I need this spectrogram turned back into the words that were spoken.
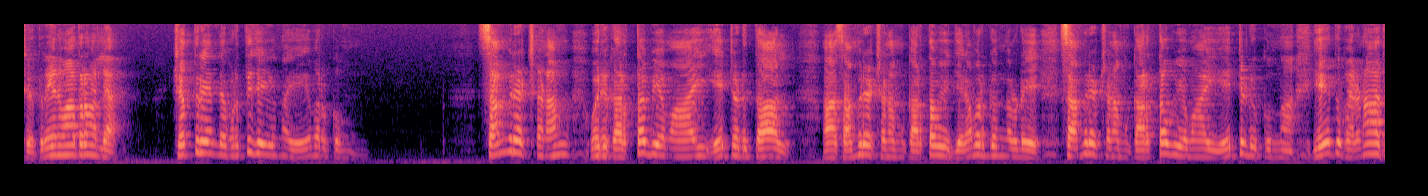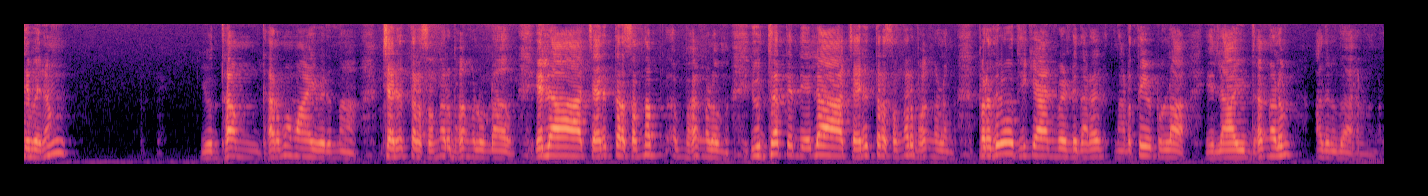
ക്ഷത്രിയന് മാത്രമല്ല ക്ഷത്രിയന്റെ വൃത്തി ചെയ്യുന്ന ഏവർക്കും സംരക്ഷണം ഒരു കർത്തവ്യമായി ഏറ്റെടുത്താൽ ആ സംരക്ഷണം കർത്തവ്യ ജനവർഗങ്ങളുടെ സംരക്ഷണം കർത്തവ്യമായി ഏറ്റെടുക്കുന്ന ഏത് ഭരണാധിപനും യുദ്ധം ധർമ്മമായി വരുന്ന ചരിത്ര സന്ദർഭങ്ങളുണ്ടാകും. എല്ലാ ചരിത്ര സന്ദർഭങ്ങളും യുദ്ധത്തിന്റെ എല്ലാ ചരിത്ര സന്ദർഭങ്ങളും പ്രതിരോധിക്കാൻ വേണ്ടി നട നടത്തിയിട്ടുള്ള എല്ലാ യുദ്ധങ്ങളും അതിനുദാഹരണങ്ങളാണ്.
